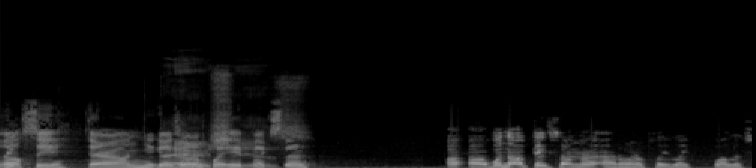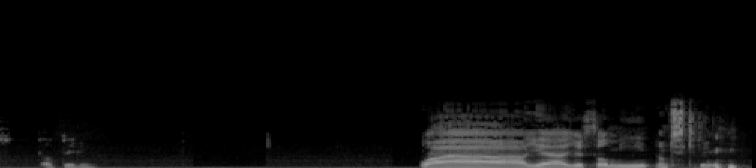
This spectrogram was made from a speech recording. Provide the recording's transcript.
Elsie, Darren, you guys want to play Apex is. then? Uh, when the update's done, I, I don't want to play like while it's updating. Wow, yeah, you're so mean. I'm just kidding.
